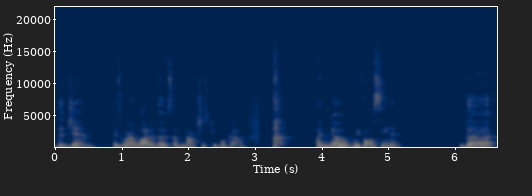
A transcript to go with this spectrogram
the gym is where a lot of those obnoxious people go. I know we've all seen it. The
